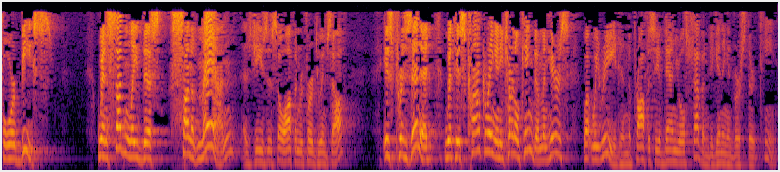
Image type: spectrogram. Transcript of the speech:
four beasts. When suddenly this Son of Man, as Jesus so often referred to himself, is presented with his conquering and eternal kingdom, and here's what we read in the prophecy of Daniel 7, beginning in verse 13.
